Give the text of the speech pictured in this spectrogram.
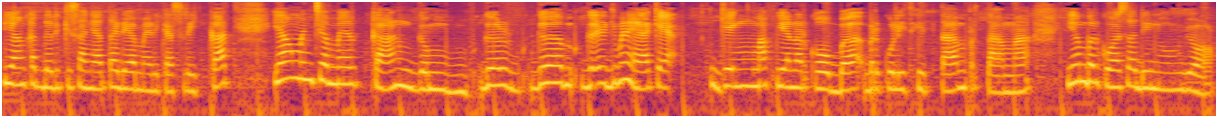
Diangkat dari kisah nyata di Amerika Serikat Yang mencemarkan gem, ger- gem- ge- Gimana ya? Kayak geng mafia narkoba berkulit hitam pertama yang berkuasa di New York.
